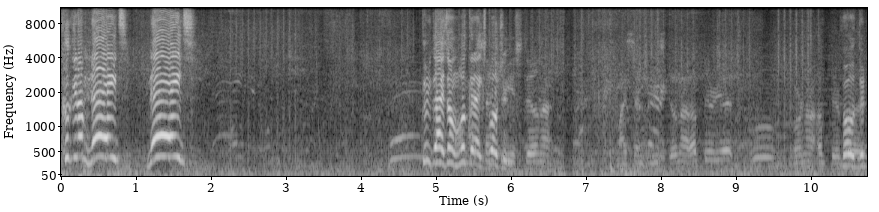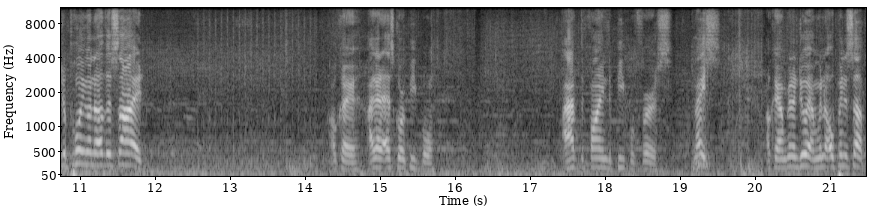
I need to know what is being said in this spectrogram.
Cooking up nades! Nades! Good guys, don't look at My explosions. sentry is still not. My sentry is still not up there yet. Ooh, Or not up there. Bro, but they're deploying on the other side. Okay, I gotta escort people. I have to find the people first. Nice. Okay, I'm gonna do it. I'm gonna open this up.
